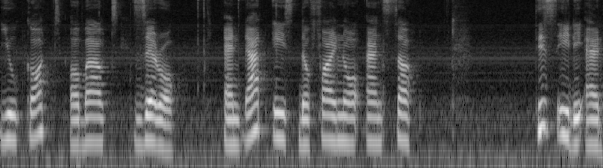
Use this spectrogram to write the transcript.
You got about 0 and that is the final answer. This is the end.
